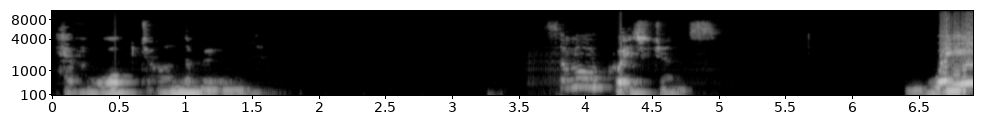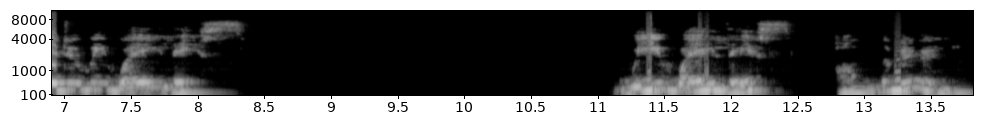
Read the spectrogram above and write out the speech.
have walked on the moon. Some more questions. Where do we weigh less? We weigh less on the moon.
